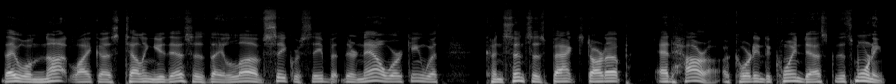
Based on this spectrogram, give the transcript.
They will not like us telling you this as they love secrecy, but they're now working with ConsenSys backed startup Adhara, according to Coindesk this morning.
